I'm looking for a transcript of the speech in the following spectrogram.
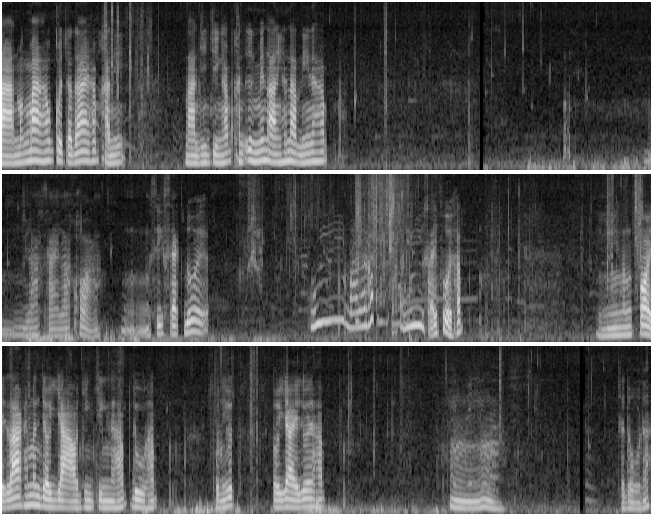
นานมากๆครับก็จะได้ครับคันนี้ นานจริง ๆ ครับ คันอื่นไม่นานขนาดนี้นะครับอืมลากซ้ายลากขวาอืมซิกแซกด้วย อุ้ยมาแล้วครับ อุ้ยสายสวยครับ นี่ต้องปล่อยลากให้มันยาวๆจริง ๆ นะครับ ดูครับ ตัวนี้ก็ตัวใหญ่ด้วยนะครับ อืมจะโดนะ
